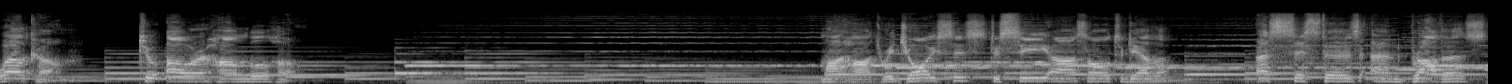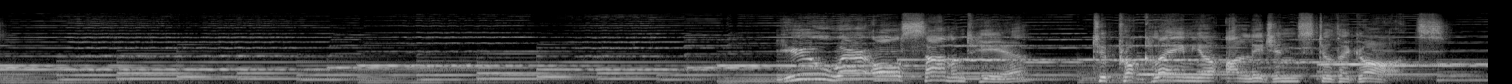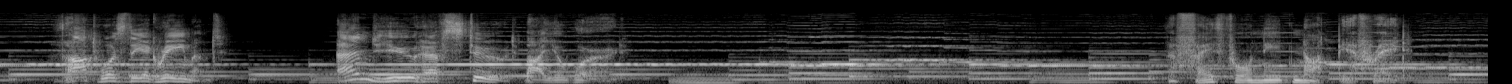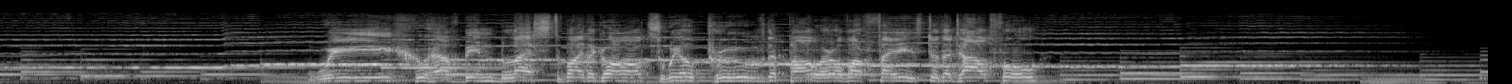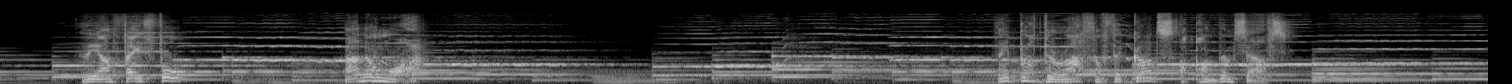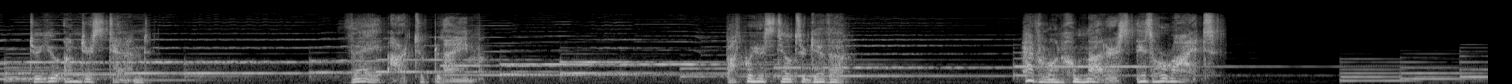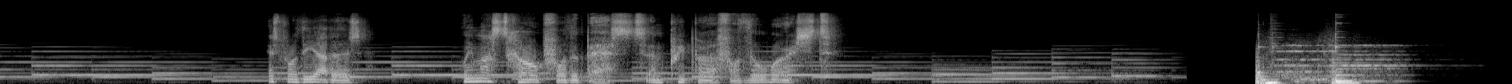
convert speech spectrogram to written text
Welcome to our humble home. My heart rejoices to see us all together as sisters and brothers. You were all summoned here to proclaim your allegiance to the gods. That was the agreement. And you have stood by your word. The faithful need not be afraid. We who have been blessed by the gods will prove the power of our faith to the doubtful. The unfaithful are no more. They brought the wrath of the gods upon themselves. Do you understand? They are to blame. But we're still together. Everyone who matters is alright. As for the others, we must hope for the best and prepare for the worst.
